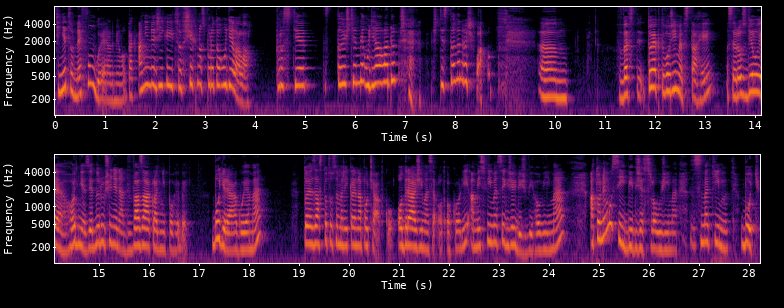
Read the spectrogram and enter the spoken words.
ti něco nefunguje, Radmilo, tak ani neříkej, co všechno pro to udělala. Prostě to ještě neudělala dobře. Ještě jsi to nenašla. Um, ve to, jak tvoříme vztahy, se rozděluje hodně zjednodušeně na dva základní pohyby. Buď reagujeme, to je zase to, co jsme říkali na počátku. Odrážíme se od okolí a myslíme si, že když vyhovíme, a to nemusí být, že sloužíme, jsme tím buď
